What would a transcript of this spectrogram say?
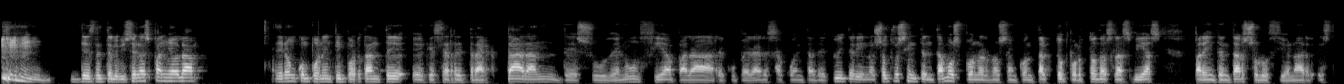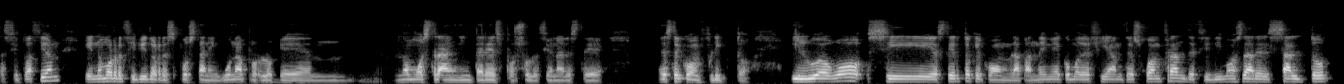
desde Televisión Española era un componente importante eh, que se retractaran de su denuncia para recuperar esa cuenta de Twitter y nosotros intentamos ponernos en contacto por todas las vías para intentar solucionar esta situación y no hemos recibido respuesta ninguna por lo que mm, no muestran interés por solucionar este, este conflicto. Y luego, sí es cierto que con la pandemia, como decía antes Juan Fran, decidimos dar el salto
